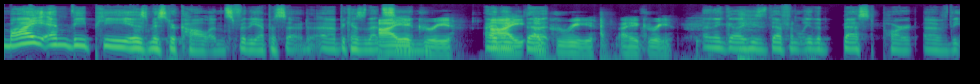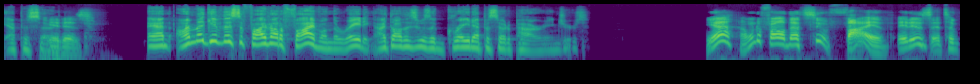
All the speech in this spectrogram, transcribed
my MVP is Mr. Collins for the episode uh, because of that. I agree. I I, that agree. I agree. I think uh, he's definitely the best part of the episode. It is. And I'm gonna give this a five out of five on the rating. I thought this was a great episode of Power Rangers. Yeah, I want to follow that suit. Five. It is. It's a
